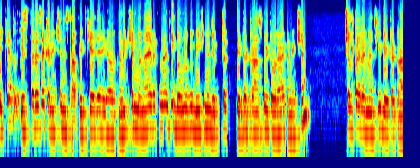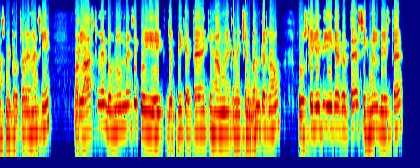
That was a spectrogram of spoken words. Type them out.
ठीक है? तो इस तरह से कनेक्शन स्थापित किया जाएगा और कनेक्शन बनाए रखना कि दोनों के बीच में जब तक डेटा ट्रांसमिट हो रहा है कनेक्शन चलता रहना चाहिए डेटा ट्रांसमिट होता रहना चाहिए। और लास्ट में दोनों में से कोई एक जब भी कहता है कि हाँ मैं कनेक्शन बंद कर रहा हूँ तो उसके लिए भी ये क्या करता है? सिग्नल भेजता है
